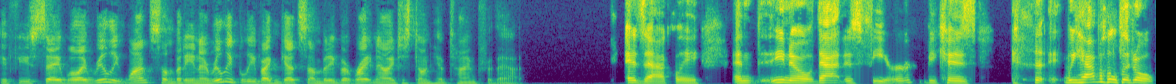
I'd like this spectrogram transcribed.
If you say, "Well, I really want somebody and I really believe I can get somebody, but right now I just don't have time for that." Exactly. And, you know, that is fear because we have a little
